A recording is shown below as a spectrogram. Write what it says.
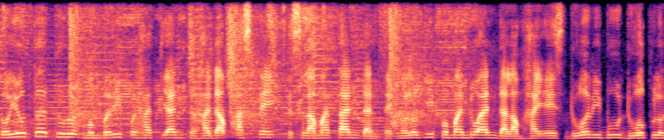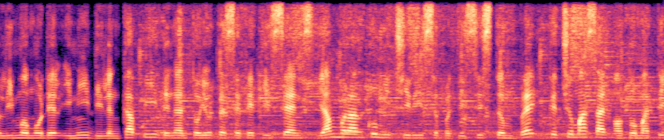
Toyota turut memberi perhatian terhadap aspek keselamatan dan teknologi pemanduan dalam Hiace 2025 model ini dilengkapi dengan Toyota Safety Sense yang merangkumi ciri seperti sistem brake kecemasan automatik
